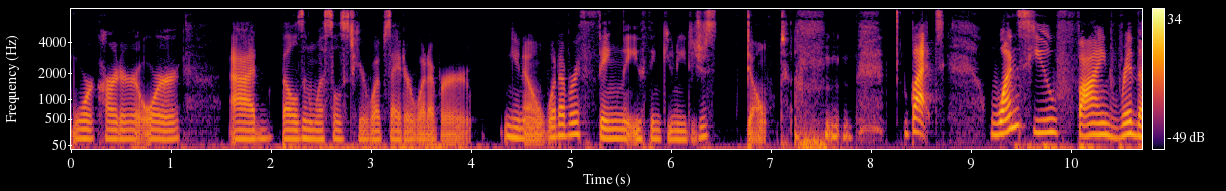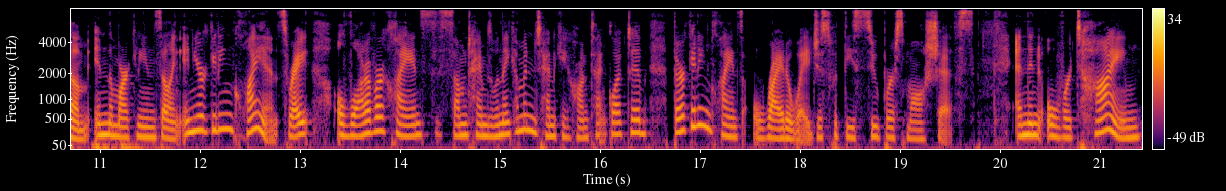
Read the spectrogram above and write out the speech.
work harder or add bells and whistles to your website or whatever, you know, whatever thing that you think you need to just don't. but once you find rhythm in the marketing and selling and you're getting clients, right? A lot of our clients, sometimes when they come into 10K Content Collective, they're getting clients right away just with these super small shifts. And then over time,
